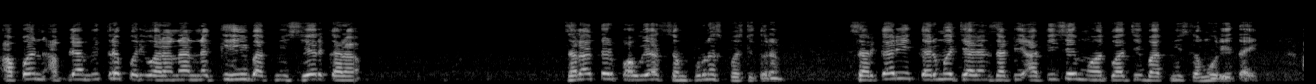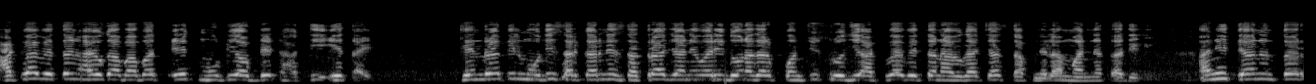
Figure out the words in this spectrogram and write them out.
आपण आपल्या मित्र परिवारांना नक्की ही बातमी शेअर करा. चला तर पाहूया संपूर्ण स्पष्टीकरण. सरकारी कर्मचाऱ्यांसाठी अतिशय महत्वाची बातमी समोर येत आहे. आठव्या वेतन आयोगाबाबत एक मोठी अपडेट हाती येत आहे. केंद्रातील मोदी सरकारने सतरा जानेवारी दोन हजार पंचवीस रोजी आठव्या वेतन आयोगाच्या स्थापनेला मान्यता दिली. आणि त्यानंतर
